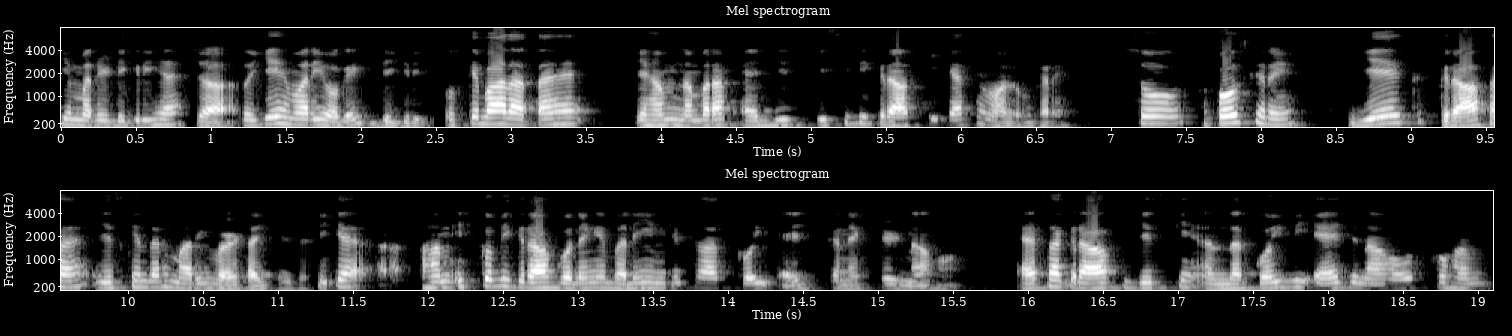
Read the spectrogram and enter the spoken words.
की हमारी डिग्री है चार। तो ये हमारी हो गई डिग्री उसके बाद आता है कि हम नंबर ऑफ़ एजिस किसी भी ग्राफ की कैसे मालूम करें? सो so, सपोज़ करें ये एक ग्राफ है जिसके अंदर हमारी वर्टाइसेस है। ठीक है? हम इसको भी ग्राफ बोलेंगे भले ही इनके साथ कोई एज कनेक्टेड ना हो। ऐसा ग्राफ जिसके अंदर कोई भी एज ना हो उसको हम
